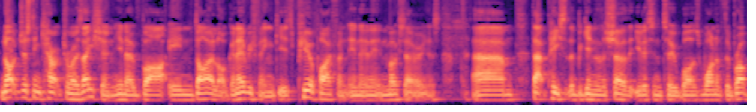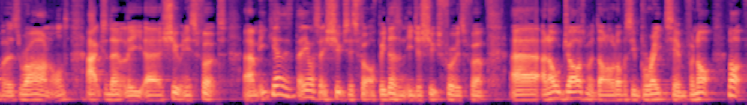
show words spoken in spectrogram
not just in characterization, you know, but in dialogue and everything. It's pure Python in in, in most areas. Um, that piece at the beginning of the show that you listened to was one of the brothers, Arnold, accidentally uh, shooting his foot. Um, he, yeah, they also shoots his foot off, but he doesn't. He just shoots through his foot. Uh, and old Giles McDonald obviously breaks him for not not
